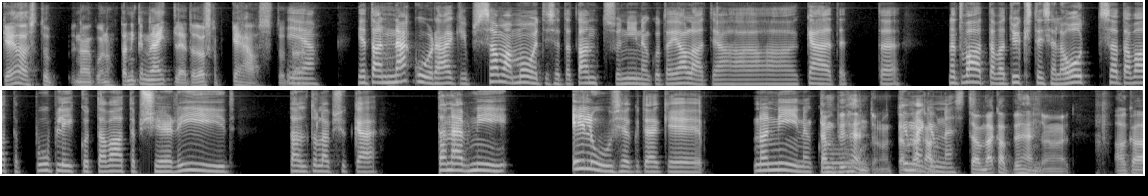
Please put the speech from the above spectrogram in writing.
kehastub nagu noh, ta on ikka näitleja, ta oskab kehastuda. jah, ja ta nägu räägib samamoodi seda tantsu, nii nagu ta jalad ja käed, et äh, nad vaatavad üksteisele otsa, ta vaatab publikut, ta vaatab žüriid, tal tuleb sihuke, ta näeb nii elus ja kuidagi no nii nagu. ta on pühendunud, ta on väga, ta on väga pühendunud, aga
